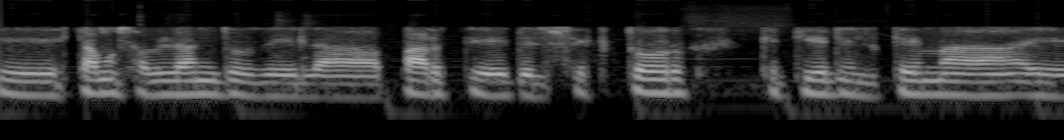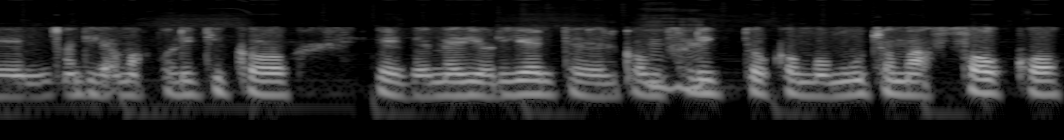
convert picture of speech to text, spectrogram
eh, estamos hablando de la parte del sector que tiene el tema, eh, digamos, político eh, del Medio Oriente, del conflicto, como mucho más foco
